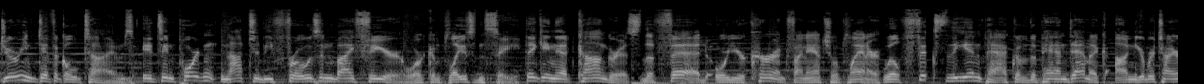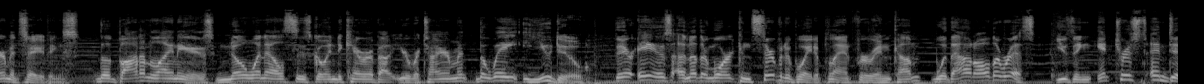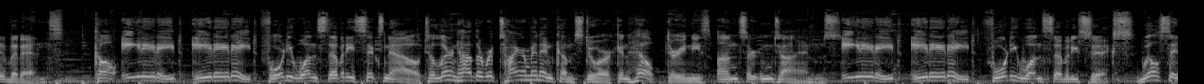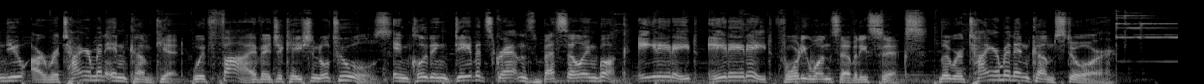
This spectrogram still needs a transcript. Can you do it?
During difficult times, it's important not to be frozen by fear or complacency, thinking that Congress, the Fed, or your current financial planner will fix the impact of the pandemic on your retirement savings. The bottom line is, no one else is going to care about your retirement the way you do. There is another more conservative way to plan for income without all the risk using interest and dividends. Call 888-888-4176 now to learn how the Retirement Income Store can help during these uncertain times. 888-888-4176. We'll send you our Retirement Income Kit with five educational tools, including David Scranton's best-selling book, 888-888-4176. The Retirement Income Store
